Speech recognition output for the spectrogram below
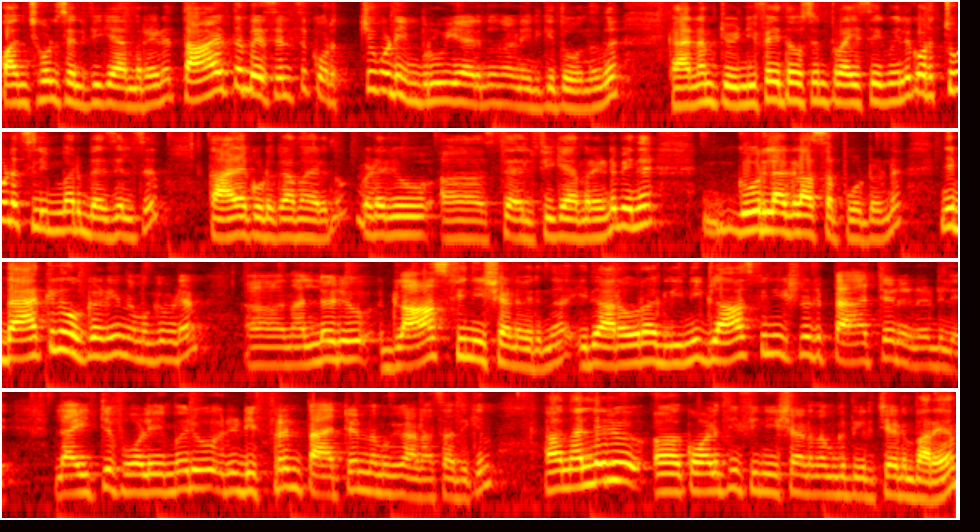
പഞ്ച് ഹോൾ സെൽഫി ക്യാമറയാണ് താഴത്തെ ബെസൽസ് കുറച്ചുകൂടി ഇമ്പ്രൂവ് ചെയ്യായിരുന്നു എന്നാണ് എനിക്ക് തോന്നുന്നത്. കാരണം ട്വന്റി ഫൈവ് തൗസൻഡ് പ്രൈസ് ചെയ്യുമ്പോൾ കുറച്ചുകൂടെ സ്ലിമ്മർ ബെസൽസ് താഴെ കൊടുക്കാമായിരുന്നു. ഇവിടെ ഒരു സെൽഫി ക്യാമറയുണ്ട്. പിന്നെ ഗൂർല ഗ്ലാസ് സപ്പോർട്ടുണ്ട് ഇനി ബാക്കിൽ നോക്കുകയാണെങ്കിൽ നമുക്കിവിടെ നല്ലൊരു ഗ്ലാസ് ഫിനിഷാണ് വരുന്നത്. ഇത് അറോറ ഗ്രീൻ ഈ ഗ്ലാസ് ഫിനിഷിന് ഒരു പാറ്റേൺ ഉണ്ട് കണ്ടില്ലേ? ലൈറ്റ് ഫോൾ ചെയ്യുമ്പോൾ ഒരു ഒരു ഡിഫറെന്റ് പാറ്റേൺ നമുക്ക് കാണാൻ സാധിക്കും. നല്ലൊരു ക്വാളിറ്റി ഫിനിഷാണ് നമുക്ക് തീർച്ചയായിട്ടും പറയാം.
